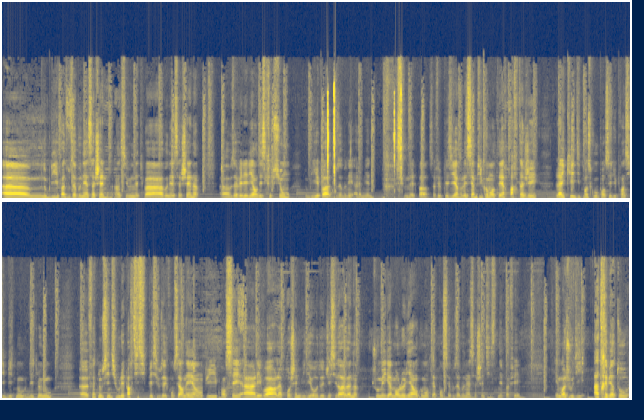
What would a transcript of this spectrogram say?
N'oubliez pas de vous abonner à sa chaîne, hein, si vous n'êtes pas abonné à sa chaîne, vous avez les liens en description. N'oubliez pas de vous abonner à la mienne, si vous n'êtes pas, ça fait plaisir. Laissez un petit commentaire, partagez, likez, dites-moi ce que vous pensez du principe, dites-le dites nous. Euh, faites-nous signe si vous voulez participer, si vous êtes concerné. Hein. Puis pensez à aller voir la prochaine vidéo de Jesse Draven. Je vous mets également le lien en commentaire. Pensez à vous abonner à sa chaîne si ce n'est pas fait. Et moi je vous dis à très bientôt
